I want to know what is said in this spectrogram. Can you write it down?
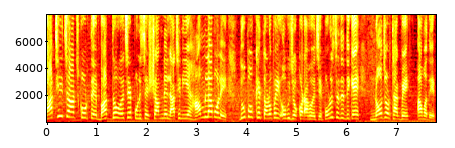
লাঠি চার্জ করতে বাধ্য হয়েছে। পুলিশের সামনে লাঠি নিয়ে হামলা বলে দুপক্ষের তরফেই অভিযোগ করা হয়েছে। পরিস্থিতির দিকে নজর থাকবে আমাদের।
